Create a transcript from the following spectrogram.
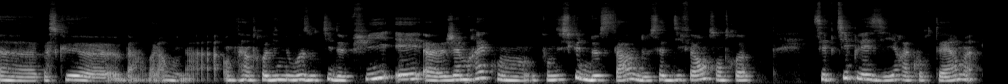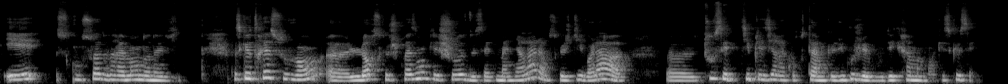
euh, parce que ben voilà, on a, on a, introduit de nouveaux outils depuis, et j'aimerais qu'on discute de ça, de cette différence entre ces petits plaisirs à court terme et ce qu'on souhaite vraiment dans notre vie. Parce que très souvent, euh, lorsque je présente les choses de cette manière-là, lorsque je dis voilà, euh, tous ces petits plaisirs à court terme, que du coup je vais vous décrire maintenant, qu'est-ce que c'est?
